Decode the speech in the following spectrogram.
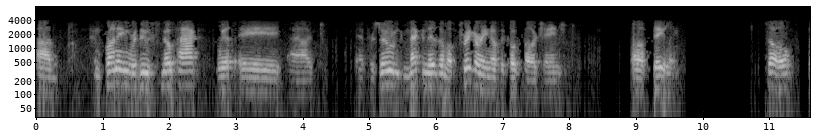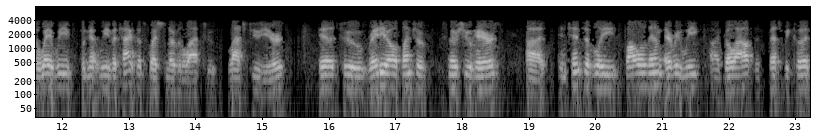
uh, confronting reduced snowpack with a, uh, a presumed mechanism of triggering of the coat color change of daily. So the way we've we've attacked this question over the last few, last few years is to radio a bunch of snowshoe hares, uh, intensively follow them every week, uh, go out as best we could,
